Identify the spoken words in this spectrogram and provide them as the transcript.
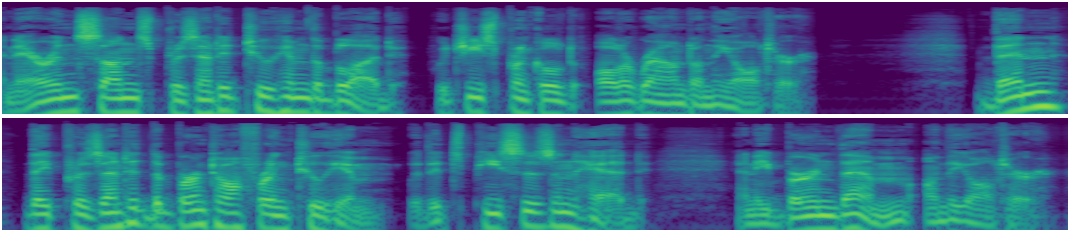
and Aaron's sons presented to him the blood, which he sprinkled all around on the altar. Then they presented the burnt offering to him, with its pieces and head, and he burned them on the altar.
